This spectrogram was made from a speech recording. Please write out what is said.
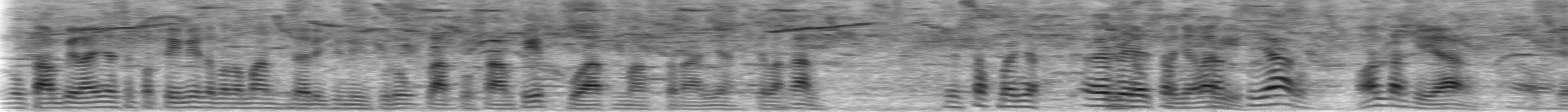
Untuk tampilannya seperti ini teman-teman dari jenis burung pelatuk sampit buat masterannya. Silakan. Besok banyak. Eh Besok besok, banyak lagi? siang. Oh, ntar siang. Oke,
